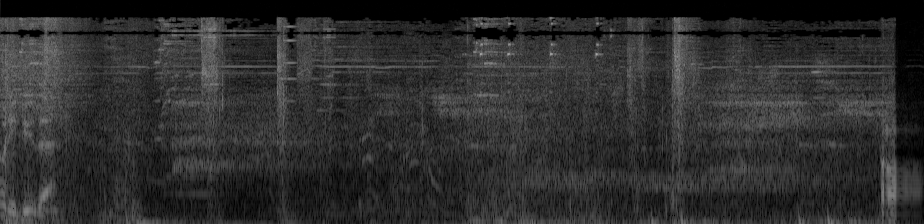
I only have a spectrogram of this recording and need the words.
Would he do that? Oh.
